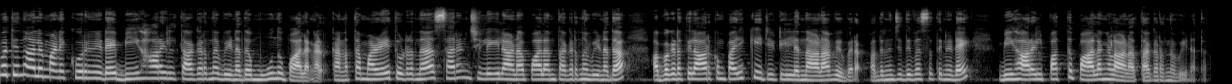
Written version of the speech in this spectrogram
ഇരുപത്തിനാല് മണിക്കൂറിനിടെ ബീഹാറിൽ തകർന്നു വീണത് മൂന്ന് പാലങ്ങൾ കനത്ത മഴയെ തുടർന്ന് സരൺ ജില്ലയിലാണ് പാലം തകർന്നു വീണത് അപകടത്തിൽ ആർക്കും പരിക്കേറ്റിട്ടില്ലെന്നാണ് വിവരം പതിനഞ്ച് ദിവസത്തിനിടെ ബീഹാറിൽ പത്ത് പാലങ്ങളാണ് തകർന്നു വീണത്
